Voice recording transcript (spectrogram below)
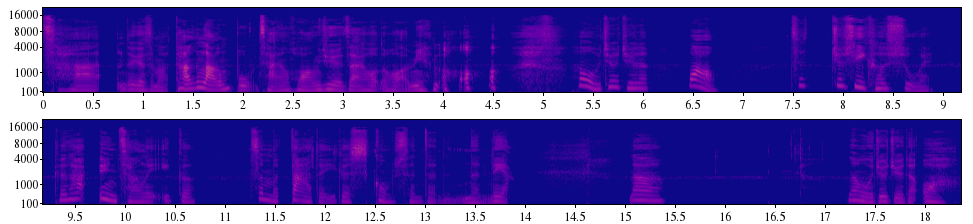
蚕那个什么螳螂捕蝉，黄雀在后的画面哦。那我就觉得哇，这。就是一棵树哎，可是它蕴藏了一个这么大的一个共生的能量，那那我就觉得哇，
